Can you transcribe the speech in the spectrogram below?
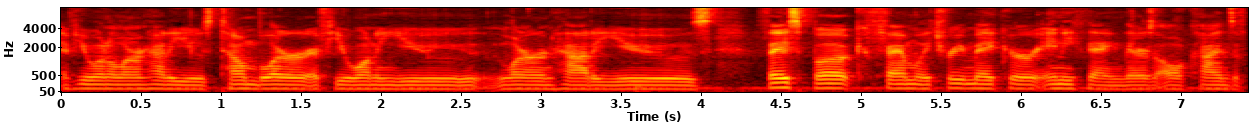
If you want to learn how to use Tumblr, if you want to use, learn how to use Facebook, Family Tree Maker, anything, there's all kinds of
